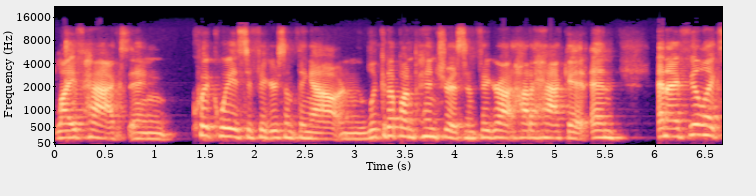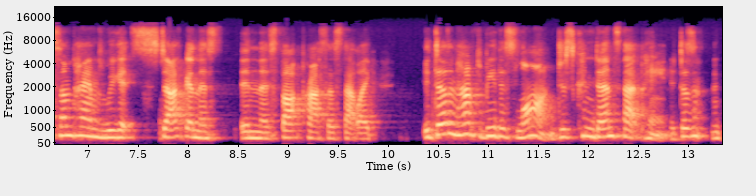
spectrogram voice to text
life hacks and quick ways to figure something out and look it up on Pinterest and figure out how to hack it. And, and I feel like sometimes we get stuck in this, in this thought process that like, it doesn't have to be this long. Just condense that pain. It doesn't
